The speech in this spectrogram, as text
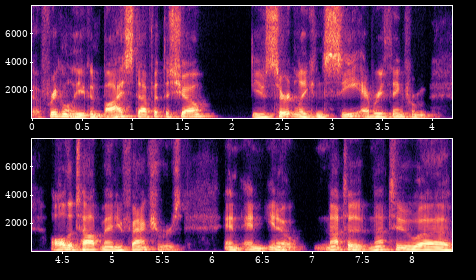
uh, frequently you can buy stuff at the show. You certainly can see everything from all the top manufacturers, and and you know, not to not to uh,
